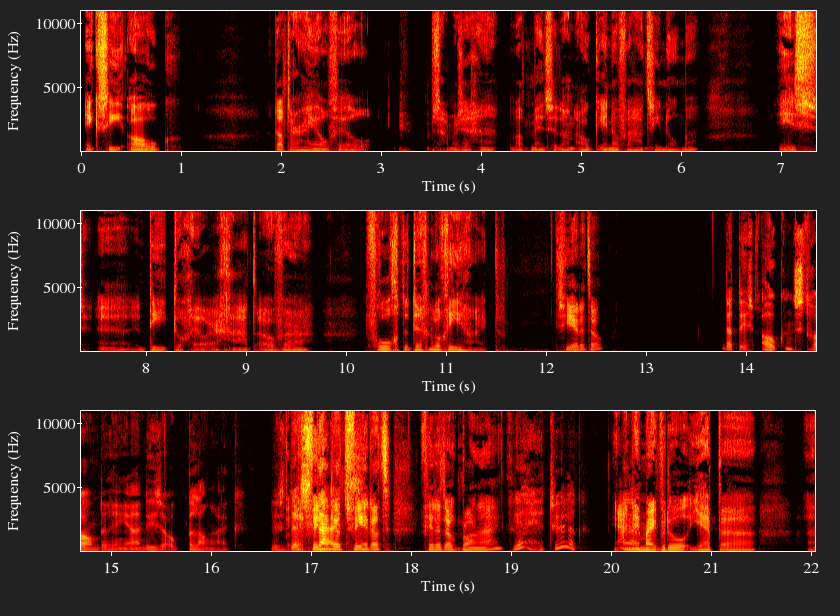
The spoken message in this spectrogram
ik zie ook dat er heel veel, zou ik maar zeggen, wat mensen dan ook innovatie noemen, is eh, die toch heel erg gaat over volg de technologie-hype. Zie jij dat ook? Dat is ook een stroom erin, ja. Die is ook belangrijk. Dus Vind je, destijds... dat, vind, je dat, vind je dat ook belangrijk? Ja, natuurlijk. Ja, Ja. nee, maar ik bedoel, je hebt, eh eh,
